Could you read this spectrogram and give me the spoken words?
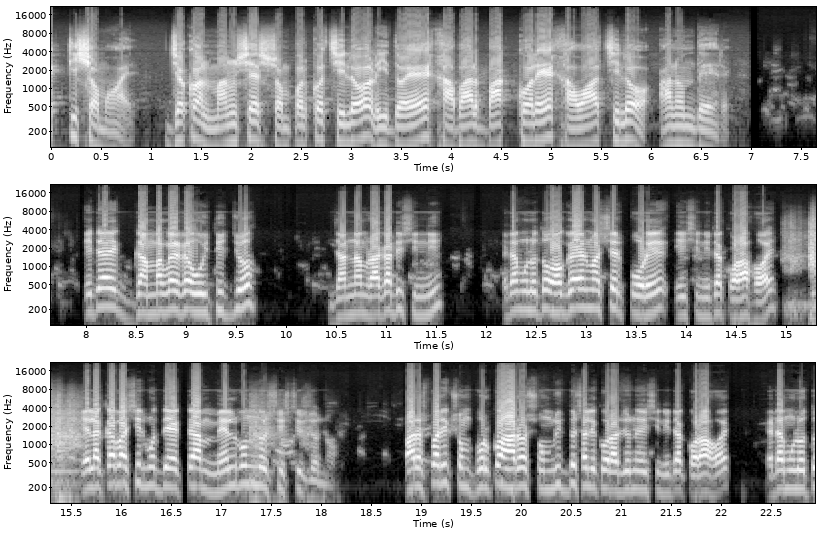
একটি সময় যখন মানুষের সম্পর্ক ছিল, হৃদয়ে খাবার বাক করে খাওয়া ছিল আনন্দের। এটা গ্রাম বাংলার একটা ঐতিহ্য, যার নাম রাগাটি সিন্নি। এটা মূলত অগ্রায়ণ মাসের পরে এই সিন্নিটা করা হয়। এলাকাবাসীর মধ্যে একটা মেলবন্ধন সৃষ্টির জন্য। পারস্পরিক সম্পর্ক আরও সমৃদ্ধশালী করার জন্য এই সিন্নিটা করা হয়। এটা মূলত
